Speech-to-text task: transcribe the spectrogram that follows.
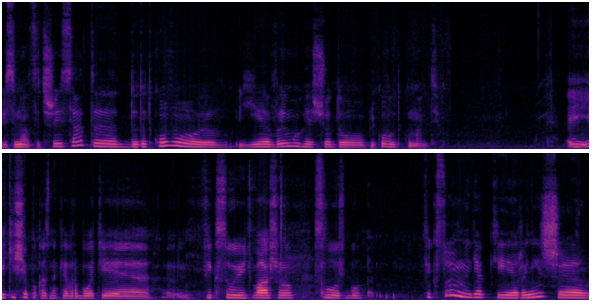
18-60 е, додатково є вимоги щодо облікових документів. Які ще показники в роботі фіксують вашу службу? Фіксуємо, як і раніше,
